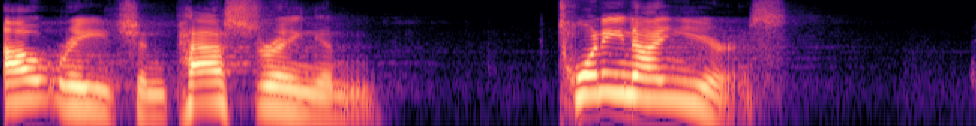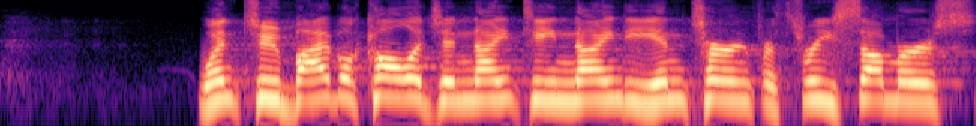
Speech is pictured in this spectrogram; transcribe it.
outreach and pastoring and 29 years. Went to Bible college in 1990, interned for three summers,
